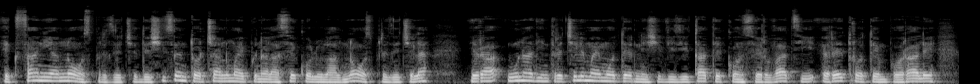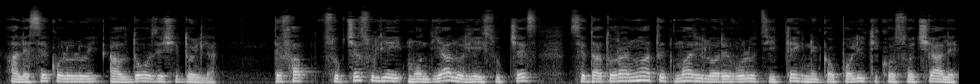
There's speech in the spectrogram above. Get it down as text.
Exania 19, deși se întorcea numai până la secolul al XIX-lea, era una dintre cele mai moderne și vizitate conservații retrotemporale ale secolului al XXII-lea. De fapt, succesul ei, mondialul ei succes, se datora nu atât marilor revoluții tehnico-politico-sociale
